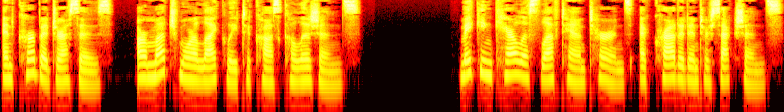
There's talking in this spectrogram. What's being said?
and curb addresses are much more likely to cause collisions. Making careless left-hand turns at crowded intersections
